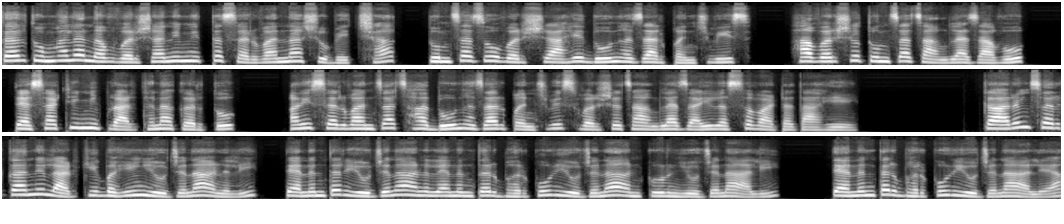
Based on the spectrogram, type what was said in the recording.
तर तुम्हाला नव वर्षानिमित्त सर्वांना शुभेच्छा तुमचा जो वर्ष आहे दोन हजार पंचवीस हा वर्ष तुमचा चांगला जावो त्यासाठी मी प्रार्थना करतो आणि सर्वांचाच हा दोन हजार पंचवीस वर्ष चांगला जाईल असं वाटत आहे. कारण सरकारने लाडकी बहीण योजना आणली त्यानंतर योजना आणल्यानंतर भरपूर योजना अन्नपूर्ण योजना आली त्यानंतर भरपूर योजना आल्या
